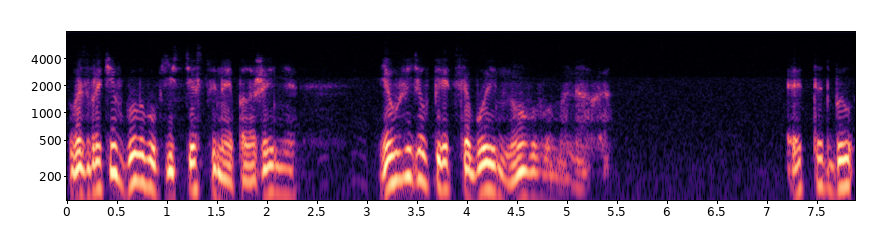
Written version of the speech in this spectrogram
Возвратив голову в естественное положение, я увидел перед собой нового монаха. Этот был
